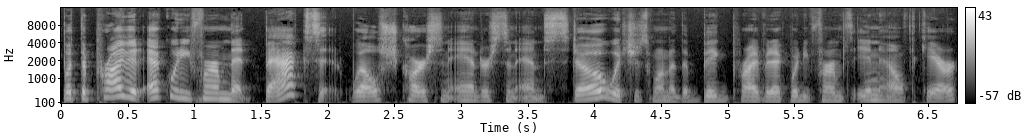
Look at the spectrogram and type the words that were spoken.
but the private equity firm that backs it, Welsh, Carson, Anderson, and Stowe, which is one of the big private equity firms in healthcare.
